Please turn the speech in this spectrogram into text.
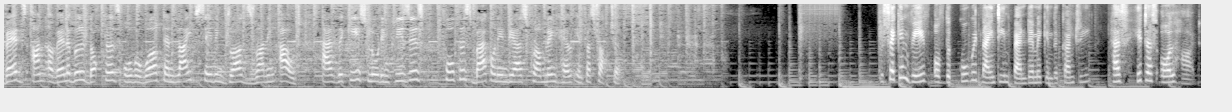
beds unavailable, doctors overworked, and life saving drugs running out. As the caseload increases, focus back on India's crumbling health infrastructure. Second wave of the COVID 19 pandemic in the country has hit us all hard.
